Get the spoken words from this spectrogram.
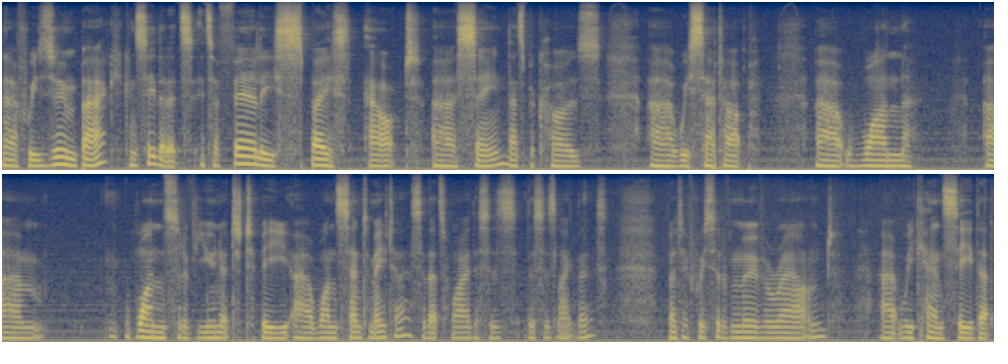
Now if we zoom back you can see that it's it's a fairly spaced out uh, scene that's because we set up uh, one um, one sort of unit to be uh, one centimeter. So that's why this is this is like this. But if we sort of move around uh, we can see that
